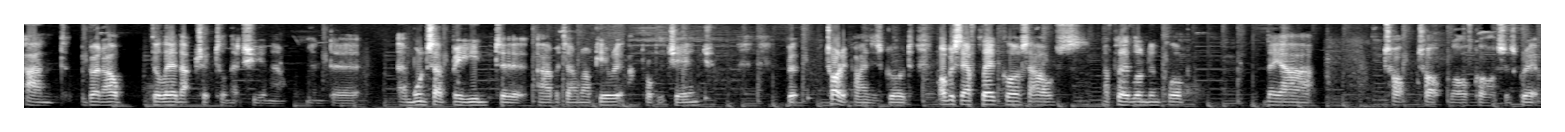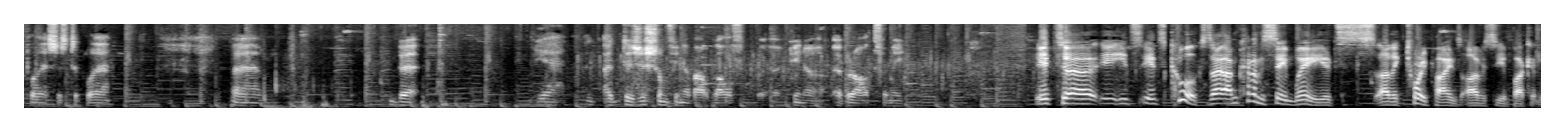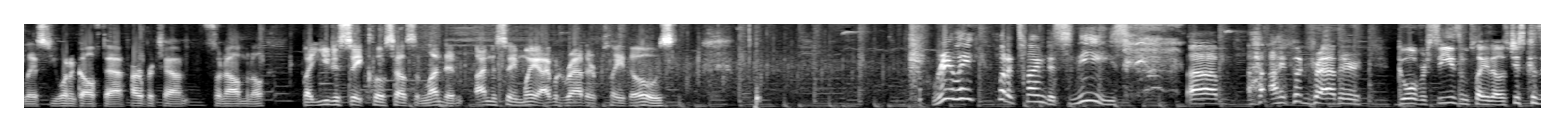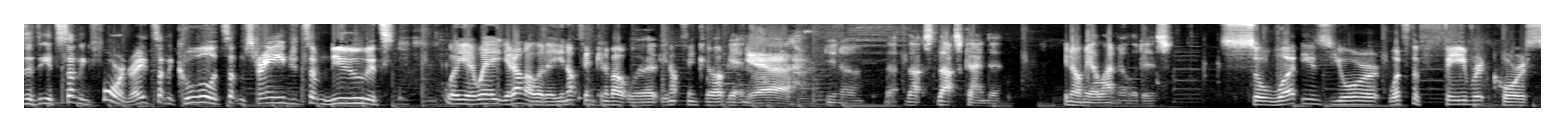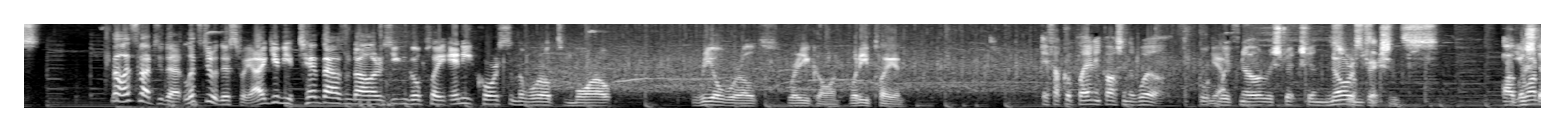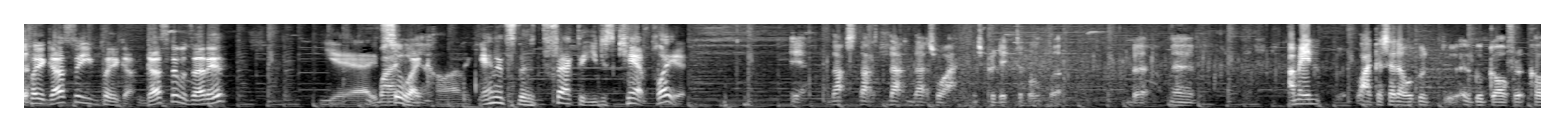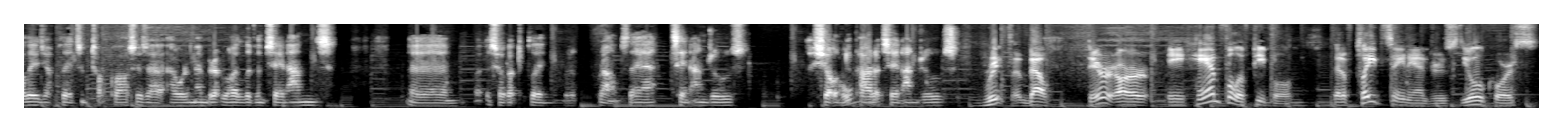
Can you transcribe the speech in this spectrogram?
and but I'll delay that trip till next year now. And uh, and once I've been to Harbour Town or Kiawah, I'll probably change. But Torrey Pines is good. Obviously, I've played Close House. I've played London Club. They are top top golf courses, great places to play. Um, but yeah, there's just something about golf, uh, you know, abroad for me. It uh, it's it's cool because I'm kind of the same way. It's uh, like Torrey Pines, obviously a bucket list. You want to golf that Harbour Town, phenomenal. But you just say close house in London. I'm the same way. I would rather play those. Really? What a time to sneeze. um, I would rather go overseas and play those just because it's, it's something foreign, right? It's something cool. It's something strange. It's something new. It's Well, you're away, you're on holiday. You're not thinking about work. You're not thinking about getting yeah. you know that, that's that's kind of you know me i like my holidays So, what is your what's the favorite course? No, let's not do that. Let's do it this way. I give you ten thousand dollars. You can go play any course in the world tomorrow. Real world. Where are you going? What are you playing? if i could play any course in the world w- Yeah. with no restrictions No restrictions. restrictions. You want to play Augusta? You can play Augusta. Augusta, was that it? Yeah, it's Why- so yeah. iconic, and it's the fact that you just can't play it. yeah that's that that that's why it's predictable but but um, i mean like i said i was a good a good golfer at college i played some top courses i, I remember at Royal Lytham St Anne's um, so i got to play a number of rounds there st andrews I shot on Oh. par at st andrews Re- Now, there are a handful of people that have played St. Andrews, the old course,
